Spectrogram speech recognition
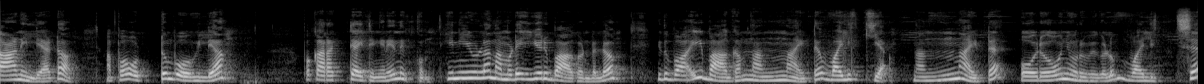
കാണില്ല കേട്ടോ അപ്പോൾ ഒട്ടും പോവില്ല. അപ്പോൾ കറക്റ്റായിട്ട് ഇങ്ങനെ നിൽക്കും. ഇനിയുള്ള നമ്മുടെ ഈ ഒരു ഭാഗം ഉണ്ടല്ലോ ഇത് ഈ ഭാഗം നന്നായിട്ട് വലിക്കുക. നന്നായിട്ട് ഓരോ ഞൊറിവുകളും വലിച്ച്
